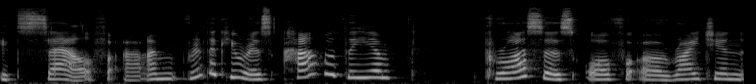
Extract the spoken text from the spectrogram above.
itself, uh, I'm really curious how the um, process of uh, writing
